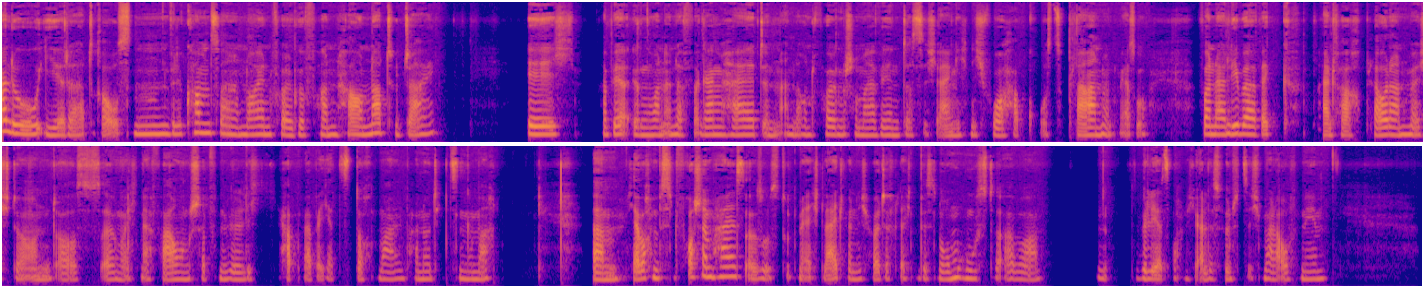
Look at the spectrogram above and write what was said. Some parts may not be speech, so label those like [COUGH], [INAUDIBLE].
Hallo, ihr da draußen. Willkommen zu einer neuen Folge von How Not to Die. Ich habe ja irgendwann in der Vergangenheit in anderen Folgen schon mal erwähnt, dass ich eigentlich nicht vorhabe, groß zu planen und mehr so von der Leber weg einfach plaudern möchte und aus irgendwelchen Erfahrungen schöpfen will. Ich habe aber jetzt doch mal ein paar Notizen gemacht. Ähm, ich habe auch ein bisschen Frosch im Hals, also es tut mir echt leid, wenn ich heute vielleicht ein bisschen rumhuste, aber will jetzt auch nicht alles 50 Mal aufnehmen.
